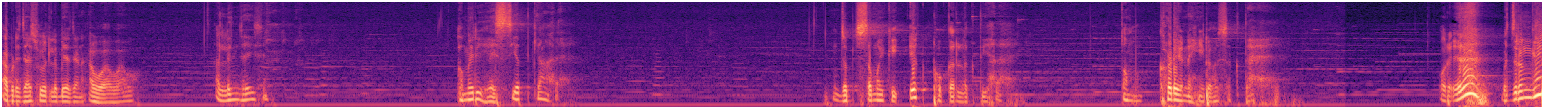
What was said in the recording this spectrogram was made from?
આપણે જાશું એટલે બે જણા આવો આવો આવો આ લઈને જાય છે हमारी हैसियत क्या है जब समय की एक ठोकर लगती है तो हम खड़े नहीं रह सकते हैं और ए बजरंगी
